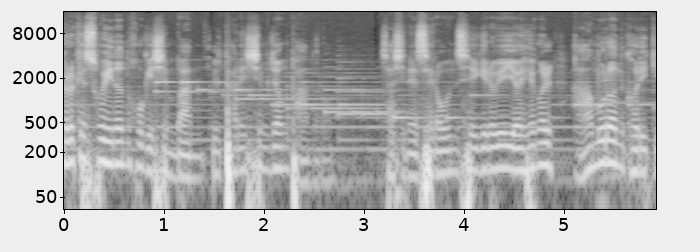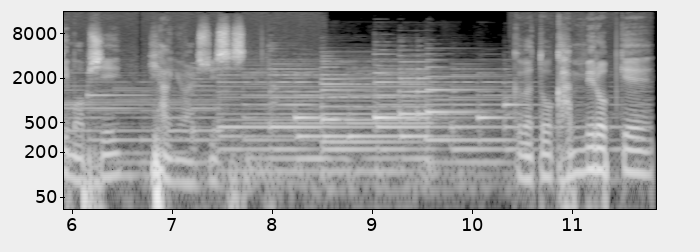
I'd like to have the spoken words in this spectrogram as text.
그렇게 소희는 호기심 반 일탈의 심정 반으로 자신의 새로운 세계로의 여행을 아무런 거리낌 없이 향유할 수 있었습니다. 그것도 감미롭게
